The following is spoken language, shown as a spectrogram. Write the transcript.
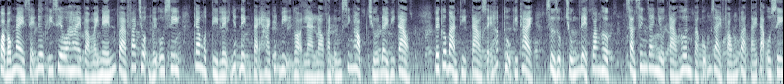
Quả bóng này sẽ đưa khí CO2 vào máy nén và pha trộn với oxy theo một tỷ lệ nhất định tại hai thiết bị gọi là lò phản ứng sinh học chứa đầy vi tảo. Về cơ bản thì tảo sẽ hấp thụ khí thải, sử dụng chúng để quang hợp, sản sinh ra nhiều tảo hơn và cũng giải phóng và tái tạo oxy.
